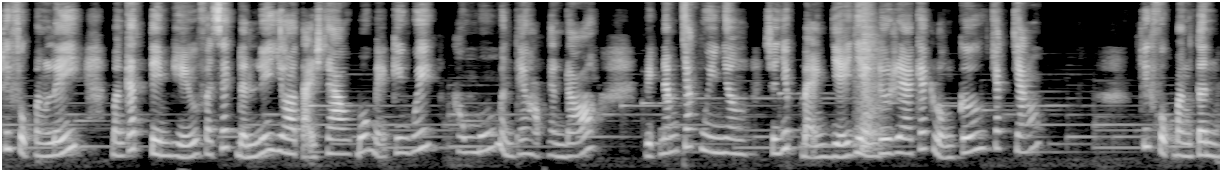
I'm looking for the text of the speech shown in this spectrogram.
Thuyết phục bằng lý, bằng cách tìm hiểu và xác định lý do tại sao bố mẹ kiên quyết không muốn mình theo học ngành đó. Việc nắm chắc nguyên nhân sẽ giúp bạn dễ dàng đưa ra các luận cứ chắc chắn. Thuyết phục bằng tình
